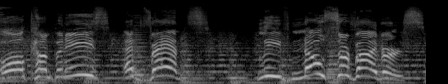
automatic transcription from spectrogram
All companies, advance! Leave no survivors!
